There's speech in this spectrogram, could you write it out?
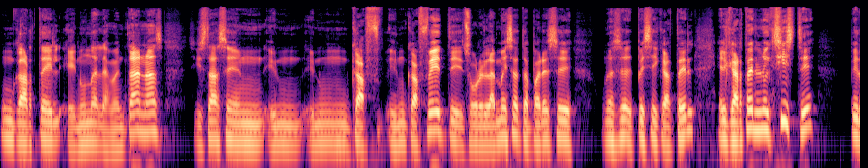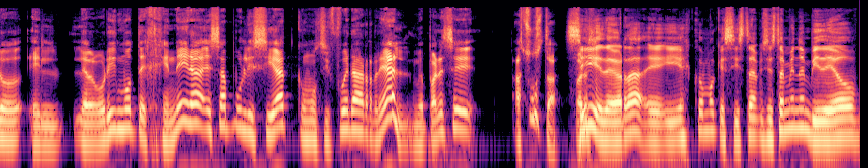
un cartel en una de las ventanas, si estás en, en- en un, caf- en un café, te- sobre la mesa te aparece una especie de cartel. El cartel no existe, pero el, el algoritmo te genera esa publicidad como si fuera real. Me parece asusta. Sí, Parece- de verdad. eh, y es como que si están, si están viendo en video,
